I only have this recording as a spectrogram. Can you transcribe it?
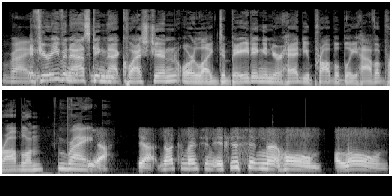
Right. If you're even asking that question or like debating in your head, you probably have a problem. right. Yeah, yeah. Not to mention, if you're sitting at home alone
